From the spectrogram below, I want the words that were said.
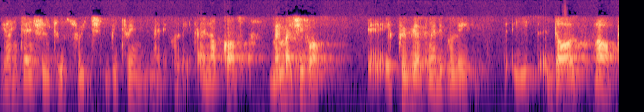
your intention to switch between medical aid. And of course, membership of a previous medical aid does help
